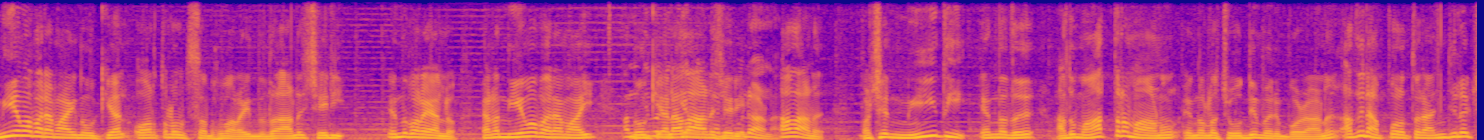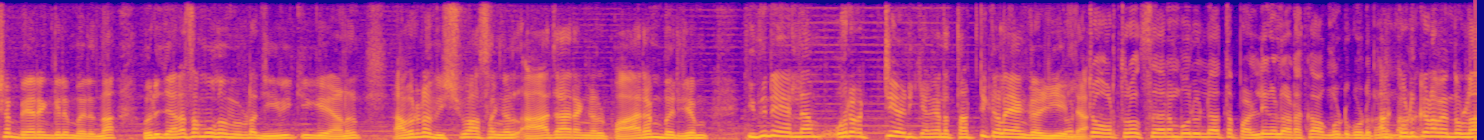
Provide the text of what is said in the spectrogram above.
നിയമപരമായി നോക്കിയാൽ ഓർത്തഡോക്സ് സഭ പറയുന്നതാണ് ശരി. എന്ന് പറയാമല്ലോ കാരണം നിയമപരമായി നോക്കിയാൽ അതാണ് ശരി. അതാണ്. പക്ഷെ നീതി എന്നത് അത് മാത്രമാണോ എന്നുള്ള ചോദ്യം വരുമ്പോഴാണ് അതിനപ്പുറത്ത് ഒരു അഞ്ചു ലക്ഷം പേരെങ്കിലും വരുന്ന ഒരു ജനസമൂഹം ഇവിടെ ജീവിക്കുകയാണ്. അവരുടെ വിശ്വാസങ്ങൾ ആചാരങ്ങൾ പാരമ്പര്യം ഇതിനെയെല്ലാം ഒരൊറ്റയടിക്ക് അങ്ങനെ തട്ടിക്കളയാൻ കഴിയില്ല. ഓർത്തഡോക്സ് കാരം പോലും ഇല്ലാത്ത പള്ളികളടക്കം അങ്ങോട്ട് കൊടുക്കണം കൊടുക്കണം എന്നുള്ള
